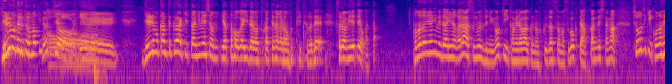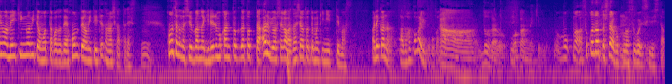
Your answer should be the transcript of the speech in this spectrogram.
ゲルモ・デルトロのピノッキオイエーイゲレルモ監督はきっとアニメーションやった方がいいだろうと勝手ながら思っていたので、それを見れてよかった。浜撮りアニメでありながらスムーズに動き、カメラワークの複雑さもすごくて圧巻でしたが、正直この辺はメイキングを見て思ったことで本編を見ていて楽しかったです。うん本作の終盤のギレルモ監督が撮ったある描写が私はとても気に入っています。あれかな？あの、墓参りのとこかな？ああどうだろう？わかんないけどもうまあ、あそこだとしたら僕はすごい好きでした。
